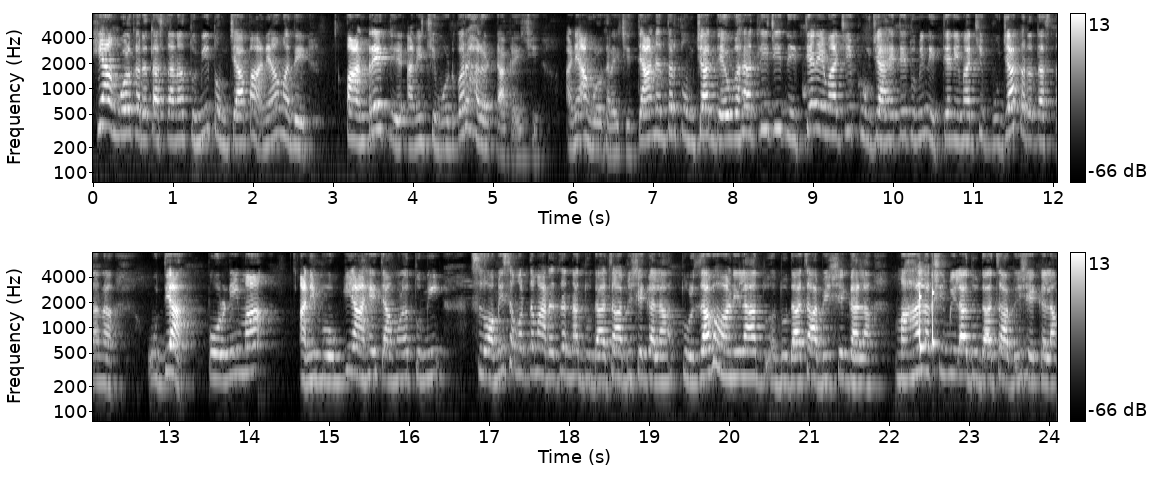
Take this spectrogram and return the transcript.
ही आंघोळ करत असताना तुम्ही तुमच्या पाण्यामध्ये पांढरे तीळ आणि चिमूटभर हळद टाकायची आणि आंघोळ करायची. त्यानंतर तुमच्या देवघरातली जी नित्यनेमाची पूजा आहे ते तुम्ही नित्यनेमाची पूजा करत असताना उद्या पौर्णिमा आणि भोगी आहे त्यामुळं तुम्ही स्वामी समर्थ महाराजांना दुधाचा अभिषेक घाला तुळजाभवानीला दुधाचा अभिषेक घाला महालक्ष्मीला दुधाचा अभिषेक केला.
